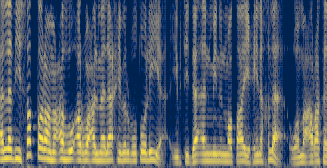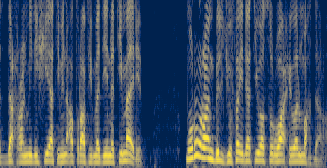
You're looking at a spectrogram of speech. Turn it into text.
الذي سطر معه أروع الملاحم البطولية ابتداء من مطايح نخلاء ومعركة دحر الميليشيات من أطراف مدينة مارب مرورا بالجفينة والصرواح والمخدرة.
